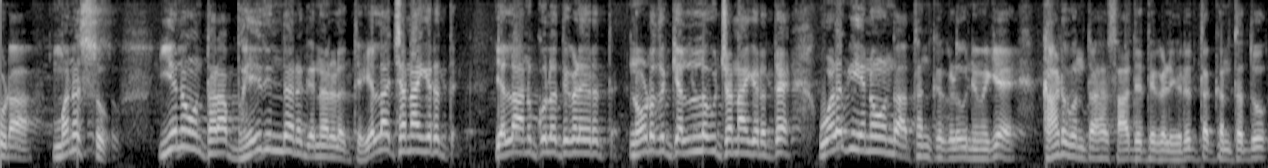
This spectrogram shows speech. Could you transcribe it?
ಕೂಡ ಮನಸ್ಸು ಏನೋ ಒಂಥರ ಭಯದಿಂದ ನರಳುತ್ತೆ. ಎಲ್ಲ ಚೆನ್ನಾಗಿರುತ್ತೆ. ಎಲ್ಲ ಅನುಕೂಲತೆಗಳಿರುತ್ತೆ ನೋಡೋದಕ್ಕೆಲ್ಲವೂ ಚೆನ್ನಾಗಿರುತ್ತೆ. ಒಳಗೆ ಏನೋ ಒಂದು ಆತಂಕಗಳು ನಿಮಗೆ ಕಾಡುವಂತಹ ಸಾಧ್ಯತೆಗಳು ಇರತಕ್ಕಂಥದ್ದು.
